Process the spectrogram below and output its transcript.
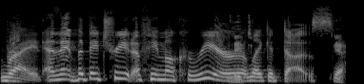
right. And they but they treat a female career like it does. Yeah.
